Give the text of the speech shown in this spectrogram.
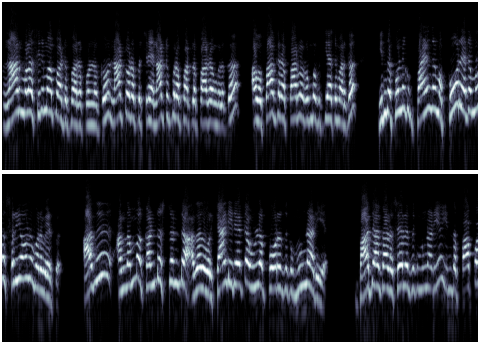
நார்மலா சினிமா பாட்டு பாடுற பொண்ணுக்கும் நாட்டோட பிரச்சனையை நாட்டுப்புற பாட்டுல பாடுறவங்களுக்கும் அவங்க பார்க்குற பார்வை ரொம்ப வித்தியாசமா இருக்கும் இந்த பொண்ணுக்கு பயங்கரமா போற இடமெல்லாம் சரியான வரவேற்பு. அது அந்த அம்மா கண்டஸ்டண்டா அதாவது ஒரு கேண்டிடேட்டா உள்ள போறதுக்கு முன்னாடியே பாஜக சேர்றதுக்கு முன்னாடியே இந்த பாப்பா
